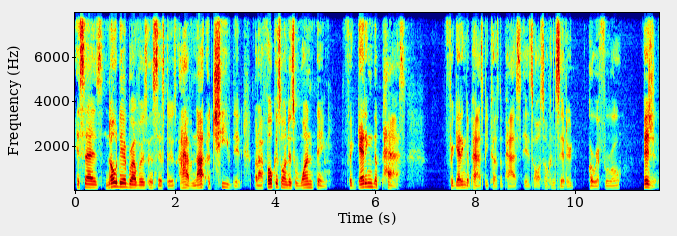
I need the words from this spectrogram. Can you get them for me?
It says, No, dear brothers and sisters, I have not achieved it, but I focus on this one thing, forgetting the past. Forgetting the past because the past is also considered peripheral vision.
